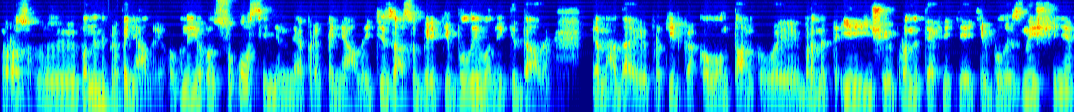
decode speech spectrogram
роз е, вони не припиняли його. Вони його з осені не припиняли. І ті засоби, які були, вони кидали. Я нагадаю про кілька колон танкової бронете і іншої бронетехніки, які були знищені,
